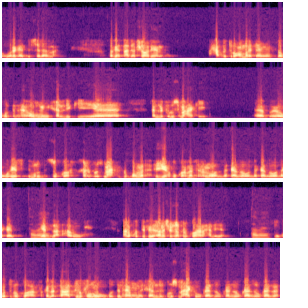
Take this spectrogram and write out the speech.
ورجعت بالسلامة فجت بعدها بشهرين حبت تروح عمرة تانية فقلت لها أمي خليكي خلي الفلوس معاكي وهي ست مريضه السكر خلي الفلوس معاكي ربما تحتاجيها بكرة مثلا ولا كذا ولا كذا ولا كذا. قالت لا هروح. أنا كنت في أنا شغال في القاهرة حاليا. تمام. وكنت في القاهرة فكلمتها على التليفون وقلت لها يا أمي خلي الفلوس معاكي وكذا وكذا وكذا وكذا.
